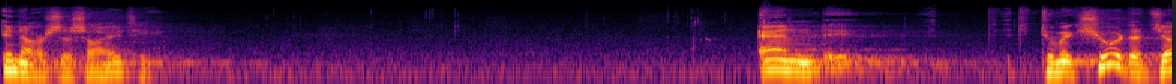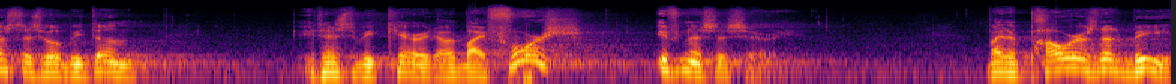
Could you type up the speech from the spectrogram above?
in our society. And to make sure that justice will be done, it has to be carried out by force, if necessary, by the powers that be.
